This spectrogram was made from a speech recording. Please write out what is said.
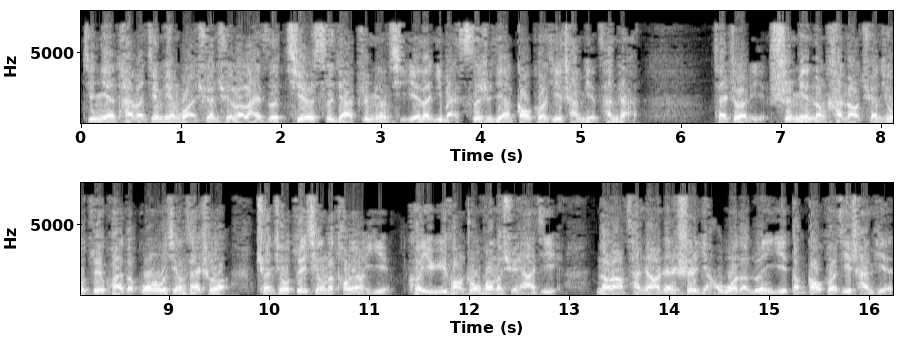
今年台湾精品馆选取了来自七十四家知名企业的一百四十件高科技产品参展。在这里，市民能看到全球最快的公路竞赛车、全球最轻的投影仪、可以预防中风的血压计、能让残障人士仰卧的轮椅等高科技产品。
